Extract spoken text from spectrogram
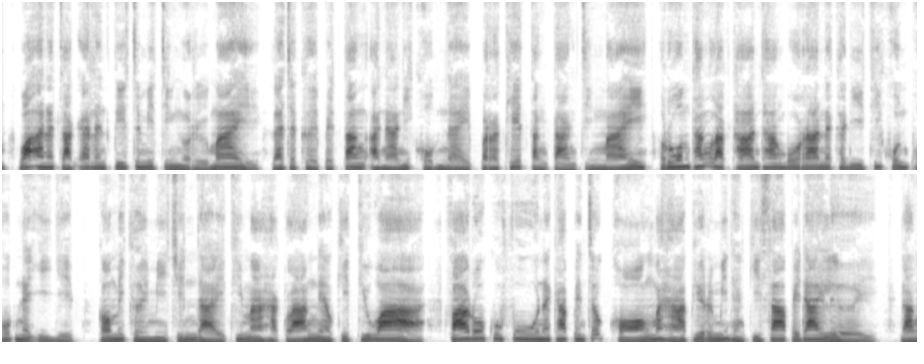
ำว่าอาณาจักรแอตแลนติสจะมีจริงหรือไม่ และจะเคยไปตั้งอาณานิคมในประเทศต่างๆ จริงไหมรวมทั้งหลักฐานทางโบราณคดีที่ค้นพบในอียิปต์ ก็ไม่เคยมีชิ้นใดที่มาหักล้างแนวคิดที่ว่า ฟาโรห์คูฟูนะครับเป็นเจ้าของมหาพีระมิดแห่งกิซ่าไปได้เลย ดัง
